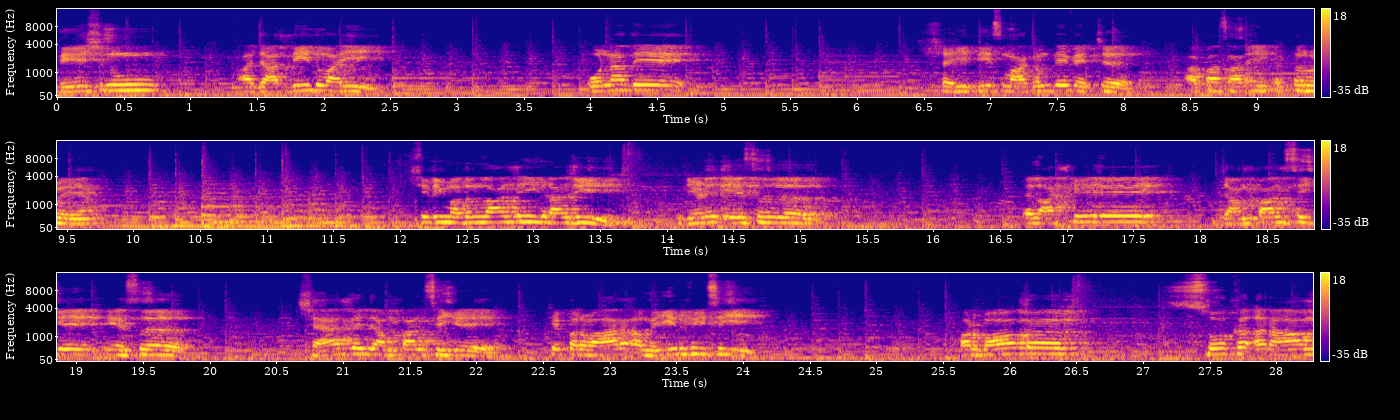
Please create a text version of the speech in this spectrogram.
ਦੇਸ਼ ਨੂੰ ਆਜ਼ਾਦੀ ਦਿਵਾਈ, ਉਹਨਾਂ ਦੇ ਸ਼ਹੀਦੀ ਸਮਾਗਮ ਦੇ ਵਿੱਚ ਆਪਾਂ ਸਾਰੇ ਇਕੱਤਰ ਹੋਏ ਹਾਂ। ਸ਼੍ਰੀ ਮਦਨ ਲਾਲ ਢੀਂਗੜਾ ਜੀ, ਜਿਹੜੇ ਇਸ ਇਲਾਕੇ ਦੇ ਜੰਮਪਲ ਸੀਗੇ ਇਸ ਸ਼ਹਿਰ ਦੇ ਜੰਮਪਲ ਸੀਗੇ ਕਿ ਪਰਿਵਾਰ ਅਮੀਰ ਵੀ ਸੀ ਔਰ ਬਹੁਤ ਸੁਖ ਆਰਾਮ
